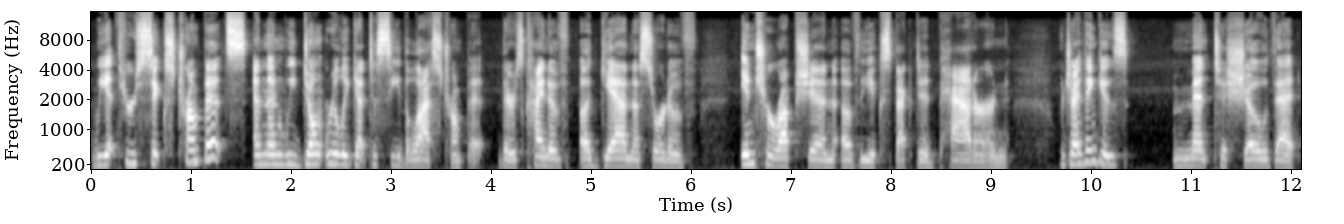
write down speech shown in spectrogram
we get through six trumpets and then we don't really get to see the last trumpet. There's kind of again a sort of interruption of the expected pattern, which I think is meant to show that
